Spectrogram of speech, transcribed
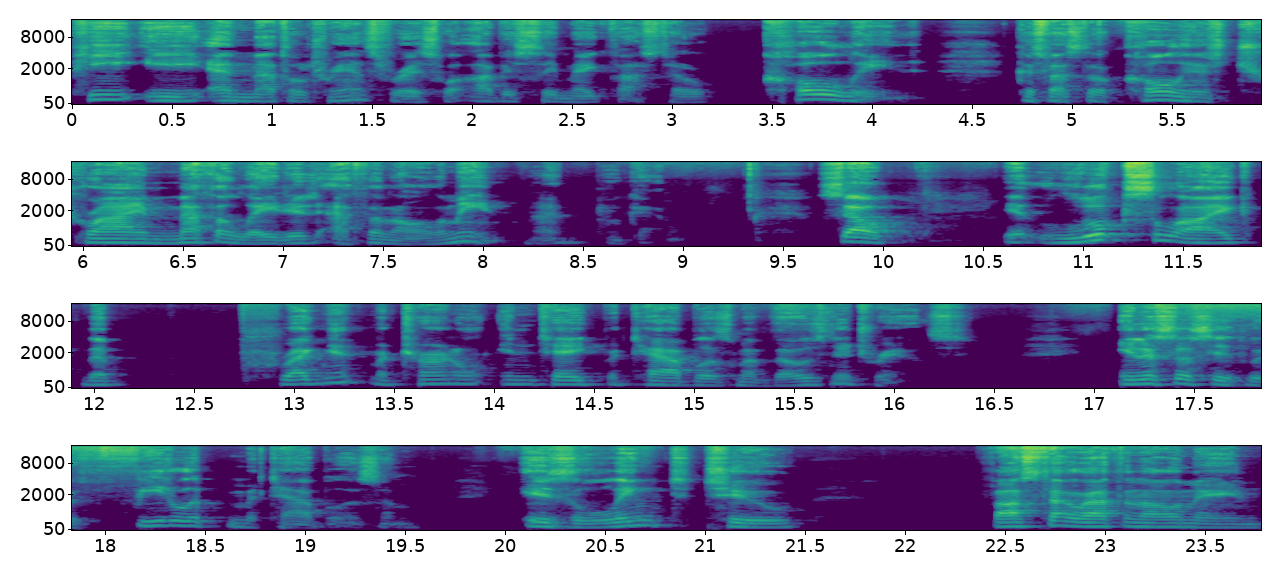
PE N methyltransferase will obviously make phosphatidylcholine because phosphatidylcholine is trimethylated ethanolamine, right? Okay. So, it looks like the pregnant maternal intake metabolism of those nutrients in associated with fetal metabolism is linked to phosphatidylethanolamine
